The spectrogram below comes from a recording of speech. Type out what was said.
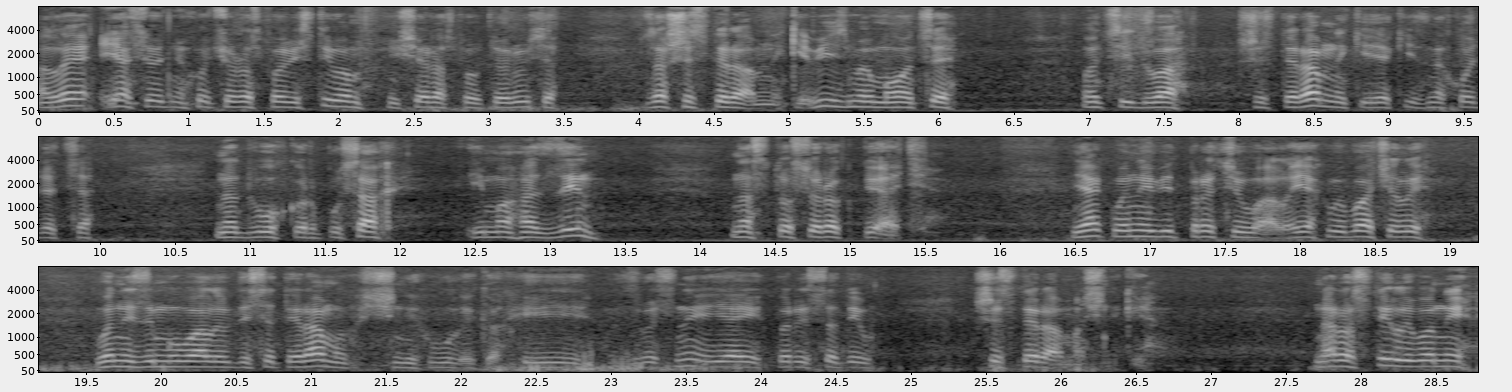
Але я сьогодні хочу розповісти вам, і ще раз повторюся, за шестирамники. Візьмемо оце, оці два шестирамники, які знаходяться на двох корпусах і магазин на 145. Як вони відпрацювали? Як ви бачили, вони зимували в 10-рамочних вуликах і з весни я їх пересадив в шестирамочники. Наростили вони,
